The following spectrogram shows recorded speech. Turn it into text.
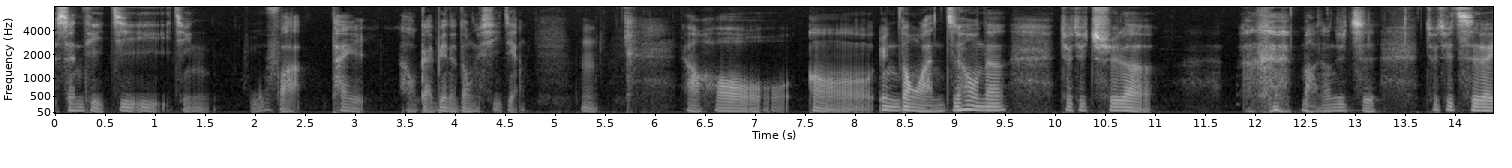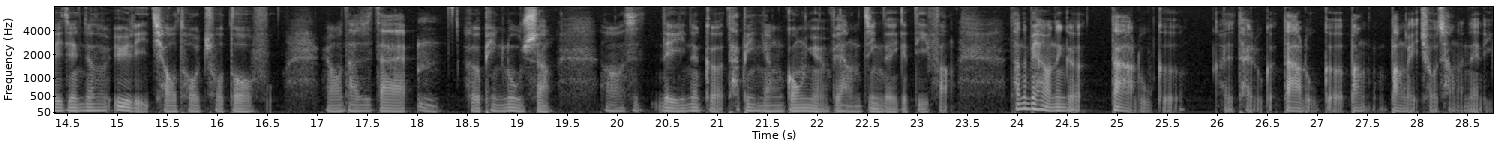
身体记忆已经无法太好改变的东西这样，嗯，然后呃运动完之后呢，就去吃了，马上去吃，就去吃了一间叫做玉里桥头臭豆腐，然后它是在嗯 和平路上。啊，是离那个太平洋公园非常近的一个地方。它那边还有那个大鲁阁，还是泰鲁阁？大鲁阁棒棒垒球场的那里。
